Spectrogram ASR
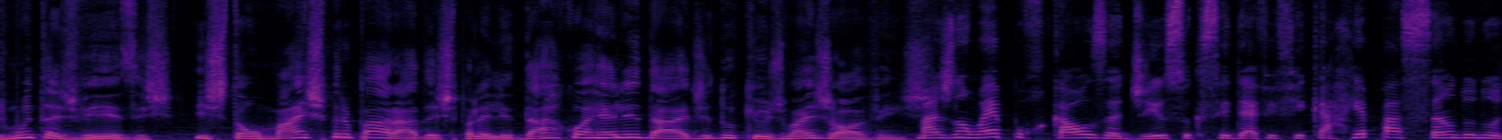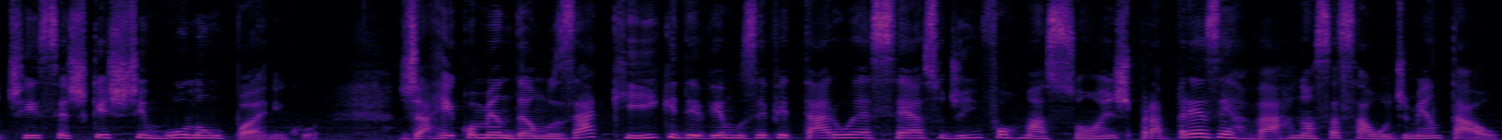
muitas vezes estão mais preparadas para lidar com a realidade do que os mais jovens. Mas não é por causa disso que se deve ficar repassando notícias que estimulam o pânico. Já recomendamos aqui que devemos evitar o excesso de informações para preservar nossa saúde mental.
